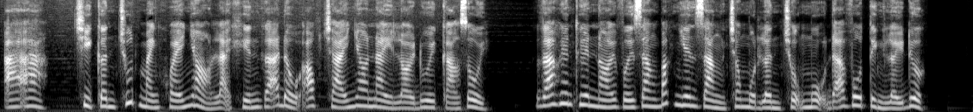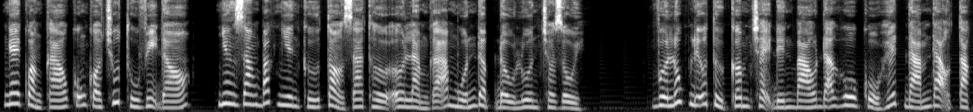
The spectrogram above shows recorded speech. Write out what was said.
À à, chỉ cần chút mánh khóe nhỏ lại khiến gã đầu óc trái nho này lòi đuôi cáo rồi. Gã huyên thuyên nói với Giang Bắc Nhiên rằng trong một lần trộm mộ đã vô tình lấy được. Nghe quảng cáo cũng có chút thú vị đó, nhưng Giang Bắc Nhiên cứ tỏ ra thờ ơ làm gã muốn đập đầu luôn cho rồi. Vừa lúc Liễu Tử Câm chạy đến báo đã gô cổ hết đám đạo tặc,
